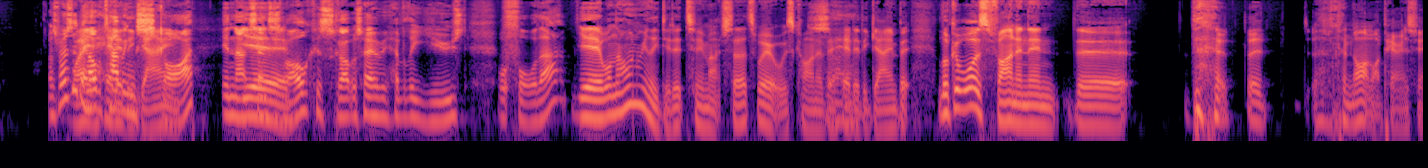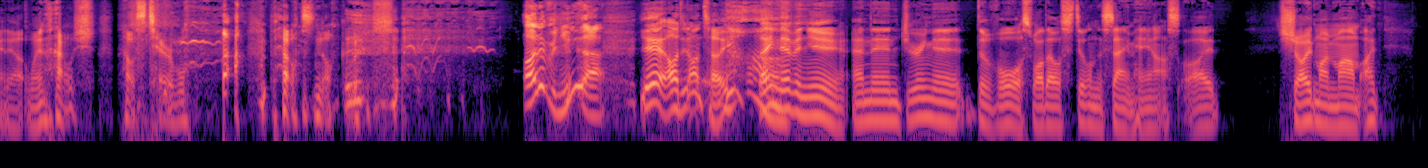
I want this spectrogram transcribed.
I suppose it Way helped ahead of having game. Skype in that sense as Yeah. well, because Skype was so heavily used for that. Yeah, well, no one really did it too much, so that's where it was kind of ahead of the game. But look, it was fun, and then the the the, the night my parents found out when that was that was terrible. that was not good. I never knew that. Yeah, oh, did I tell you? No. They never knew. And then during the divorce, while they were still in the same house, I showed my mum. I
